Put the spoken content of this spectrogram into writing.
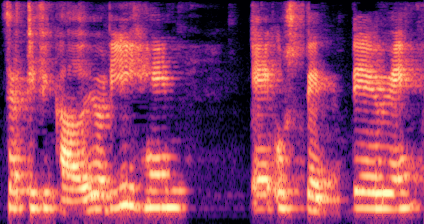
certificado de origen, eh, usted debe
